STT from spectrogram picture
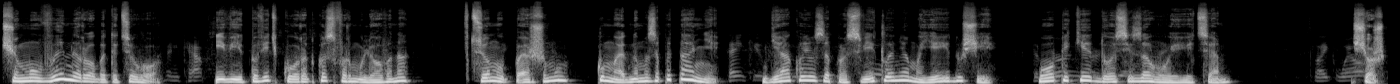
чому ви не робите цього. І відповідь коротко сформульована в цьому першому кумедному запитанні. Дякую за просвітлення моєї душі. Опіки досі загоюються. Що ж,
